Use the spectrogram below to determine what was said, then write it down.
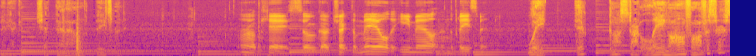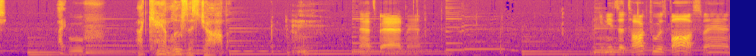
Maybe I can check that out in the basement. Okay, so we've got to check the mail, the email, and then the basement. Wait, they're gonna start laying off officers? Oof. I can't lose this job. That's bad, man. He needs to talk to his boss, man.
